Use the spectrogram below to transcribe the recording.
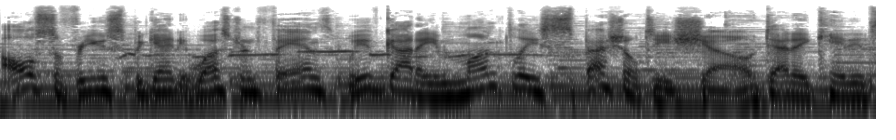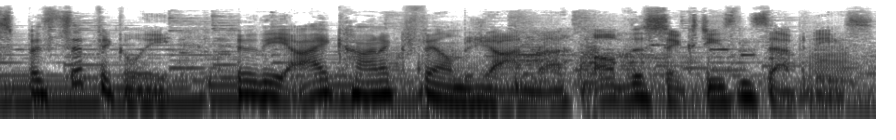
Also, for you spaghetti western fans, we've got a monthly specialty show dedicated specifically to the iconic film genre of the 60s and 70s.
